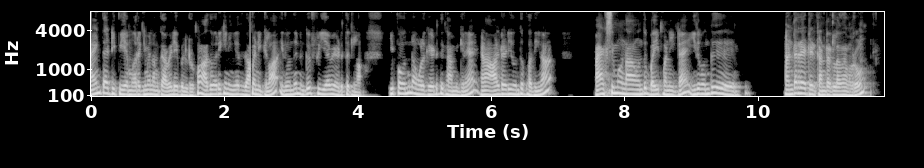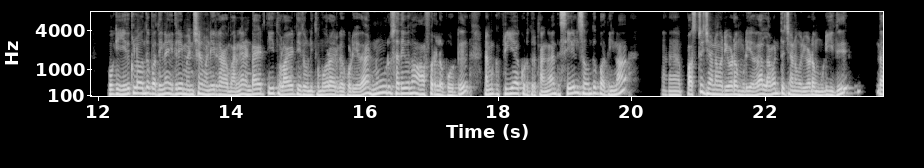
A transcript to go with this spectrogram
நைன் தேர்ட்டி பிஎம் வரைக்குமே நமக்கு அவைலபிள் இருக்கும். அது வரைக்கும் நீங்கள் இது பண்ணிக்கலாம். இது வந்து நீங்கள் ஃப்ரீயாகவே எடுத்துக்கலாம். இப்போ வந்து நான் உங்களுக்கு எடுத்து காமிக்கிறேன். ஏன்னா ஆல்ரெடி வந்து பார்த்தீங்கன்னா மேக்ஸிமம் நான் வந்து பை பண்ணிட்டேன். இது வந்து அண்டர் ரேட்டட் கண்டரில் தான் வரும். ஓகே இதுக்குள்ளே வந்து பார்த்தீங்கன்னா இதிலே மென்ஷன் பண்ணியிருக்காங்க பாருங்கள் ரெண்டாயிரத்தி தொள்ளாயிரத்தி தொண்ணூற்றி ரூபா இருக்கக்கூடியதாக நூறு சதவீதம் ஆஃபரில் போட்டு நமக்கு ஃப்ரீயாக கொடுத்துருக்காங்க. அந்த சேல்ஸ் வந்து பார்த்தீங்கன்னா ஃபஸ்ட்டு ஜனவரியோட முடியாதா? லெவன்த்து ஜனவரியோட முடியுது. இந்த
